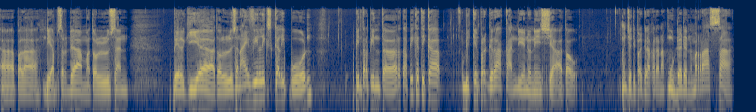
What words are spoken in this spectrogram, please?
uh, apalah di Amsterdam atau lulusan Belgia atau lulusan Ivy League sekalipun pinter-pinter tapi ketika bikin pergerakan di Indonesia atau menjadi pergerakan anak muda dan merasa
